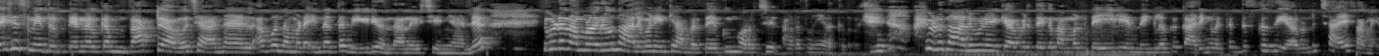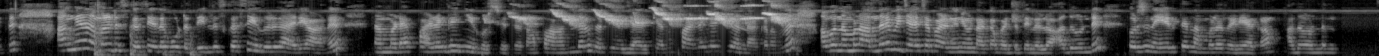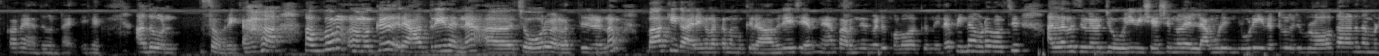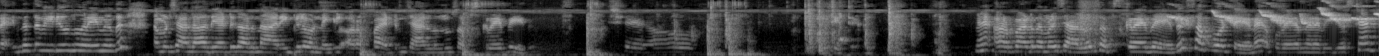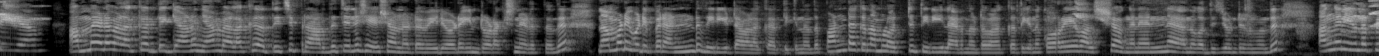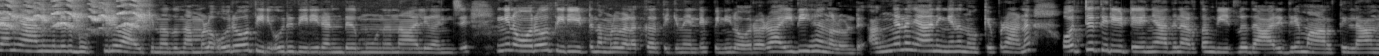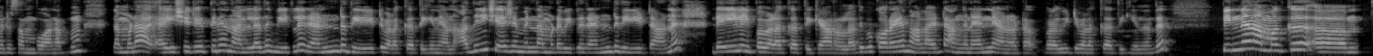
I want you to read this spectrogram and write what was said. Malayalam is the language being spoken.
Guys is me Tripti and welcome back to our channel അപ്പോൾ നമ്മുടെ ഇന്നത്തെ വീഡിയോ എന്താണെന്ന് വെച്ച് കഴിഞ്ഞാൽ ഇവിടെ നമ്മളൊരു നാല് മണിയൊക്കെ ആകുമ്പോഴത്തേക്കും കുറച്ച് അവിടെ തുണി ഇറക്കുന്നത് ഇവിടെ നാല് മണിയൊക്കെ ആകുമ്പോഴത്തേക്കും നമ്മൾ ഡെയിലി എന്തെങ്കിലുമൊക്കെ കാര്യങ്ങളൊക്കെ ഡിസ്കസ് ചെയ്യാറുണ്ട്. ചായ സമയത്ത് അങ്ങനെ നമ്മൾ ഡിസ്കസ് ചെയ്ത കൂട്ടത്തിൽ ഡിസ്കസ് ചെയ്തൊരു കാര്യമാണ് നമ്മുടെ പഴങ്കഞ്ഞിയെ കുറിച്ചിട്ട്. കേട്ടോ അപ്പോൾ അന്നേരം തൊട്ട് വിചാരിക്കാണ് പഴങ്കഞ്ഞി ഉണ്ടാക്കണം അപ്പോൾ നമ്മൾ അന്നേരം വിചാരിച്ച പഴങ്കഞ്ഞി ഉണ്ടാക്കാൻ പറ്റത്തില്ലല്ലോ. അതുകൊണ്ട് കുറച്ച് നേരത്തെ നമ്മൾ റെഡിയാക്കണം അതുകൊണ്ട് കുറേ അതുകൊണ്ടായില്ലേ അതുകൊണ്ട് സോറി അപ്പം നമുക്ക് രാത്രി തന്നെ ചോറ് വെള്ളത്തിലിടണം. ബാക്കി കാര്യങ്ങളൊക്കെ നമുക്ക് രാവിലെ ചെയ്യാം. ഞാൻ പറഞ്ഞത് ഇവിടെ കുളവാക്കുന്നില്ല. പിന്നെ നമ്മുടെ കുറച്ച് അല്ലറ ചില്ലറ ജോലി വിശേഷങ്ങളെല്ലാം കൂടി ഇൻക്ലൂഡ് ചെയ്തിട്ടുള്ള ഒരു വ്ളോഗാണ് നമ്മുടെ ഇന്നത്തെ വീഡിയോ എന്ന് പറയുന്നത്. നമ്മുടെ ചാനൽ ആദ്യമായിട്ട് കാണുന്ന ആരെങ്കിലും ഉണ്ടെങ്കിൽ ഉറപ്പായിട്ടും ചാനലൊന്നും സബ്സ്ക്രൈബ് ചെയ്ത് ശരിയോ ഉറപ്പായിട്ടും നമ്മുടെ ചാനൽ സബ്സ്ക്രൈബ് ചെയ്ത് സപ്പോർട്ട് ചെയ്യണേ. അപ്പോൾ വേഗം തന്നെ വീഡിയോ സ്റ്റാർട്ട് ചെയ്യാം. അമ്മയുടെ വിളക്ക് കത്തിക്കാണ്. ഞാൻ വിളക്ക് കത്തിച്ച് പ്രാർത്ഥിച്ചതിന് ശേഷമാണ് കേട്ടോ വീഡിയോയുടെ ഇൻട്രൊഡക്ഷൻ എടുത്തത്. നമ്മുടെ ഇവിടെ ഇപ്പോൾ രണ്ട് തിരിയിട്ടാണ് വിളക്ക് കത്തിക്കുന്നത്. പണ്ടൊക്കെ നമ്മൾ ഒറ്റ തിരിയിലായിരുന്നു കേട്ടോ വിളക്ക് കത്തിക്കുന്നത്. കുറേ വർഷം അങ്ങനെ തന്നെയായിരുന്നു കത്തിച്ചുകൊണ്ടിരുന്നത്. അങ്ങനെ ഇരുന്നപ്പോഴാണ് ഞാനിങ്ങനെ ഒരു ബുക്കിൽ വായിക്കുന്നത്. നമ്മൾ ഓരോ തിരി ഒരു തിരി രണ്ട് മൂന്ന് നാല് അഞ്ച് ഇങ്ങനെ ഓരോ തിരിയിട്ട് നമ്മൾ വിളക്ക് കത്തിക്കുന്നതിന്റെ പിന്നിൽ ഓരോരോ ഐതിഹ്യങ്ങളുണ്ട്. അങ്ങനെ ഞാനിങ്ങനെ നോക്കിയപ്പോഴാണ് ഒറ്റ തിരിയിട്ട് കഴിഞ്ഞാൽ അതിനർത്ഥം വീട്ടിൽ ദാരിദ്ര്യം മാറത്തില്ല എന്നൊരു സംഭവമാണ്. അപ്പം നമ്മുടെ ഐശ്വര്യത്തിന് നല്ലത് വീട്ടിൽ രണ്ട് തിരിയിട്ട് വിളക്ക് കത്തിക്കുന്നതാണ് അതിനുശേഷം പിന്നെ നമ്മുടെ വീട്ടിൽ രണ്ട് തിരിയിട്ടാണ് ഡെയിലി ഇപ്പോൾ വിളക്ക് കത്തിക്കാറുള്ളത് ഇപ്പോൾ കുറേ നാളായിട്ട് അങ്ങനെ തന്നെയാണ് കേട്ടോ വീട്ടിൽ വിളക്ക് കത്തിക്കുന്നത് പിന്നെ നമുക്ക്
